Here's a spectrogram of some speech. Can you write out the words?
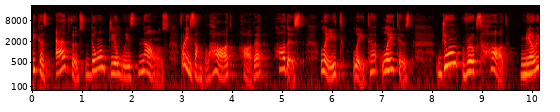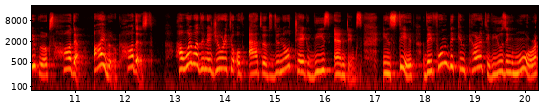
Because adverbs don't deal with nouns. For example, hard, harder, hardest, late, later, latest. John works hard, Mary works harder, I work hardest. However, the majority of adverbs do not take these endings. Instead, they form the comparative using more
